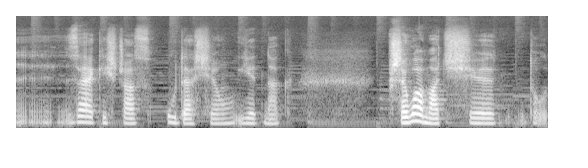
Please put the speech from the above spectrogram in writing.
y, za jakiś czas uda się jednak przełamać to,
